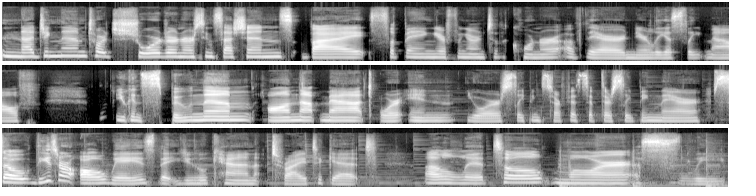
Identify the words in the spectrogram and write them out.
nudging them towards shorter nursing sessions by slipping your finger into the corner of their nearly asleep mouth. You can spoon them on that mat or in your sleeping surface if they're sleeping there. So, these are all ways that you can try to get a little more sleep.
